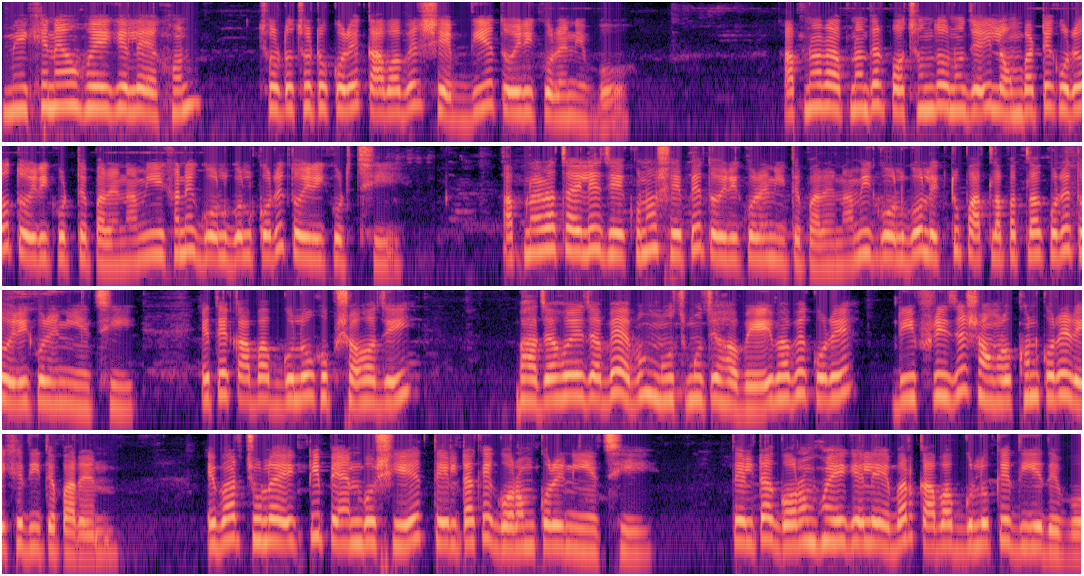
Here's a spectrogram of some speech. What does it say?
মেখে নেওয়া হয়ে গেলে এখন ছোট ছোট করে কাবাবের শেপ দিয়ে তৈরি করে নেব। আপনারা আপনাদের পছন্দ অনুযায়ী লম্বাটে করেও তৈরি করতে পারেন। আমি এখানে গোল গোল করে তৈরি করছি। আপনারা চাইলে যে কোনো শেপে তৈরি করে নিতে পারেন। আমি গোল গোল একটু পাতলা পাতলা করে তৈরি করে নিয়েছি। এতে কাবাবগুলো খুব সহজেই ভাজা হয়ে যাবে এবং মুচমুচে হবে। এইভাবে করে ডিপ ফ্রিজে সংরক্ষণ করে রেখে দিতে পারেন। এবার চুলায় একটি প্যান বসিয়ে তেলটাকে গরম করে নিয়েছি। তেলটা গরম হয়ে গেলে এবার কাবাবগুলোকে দিয়ে দেব।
